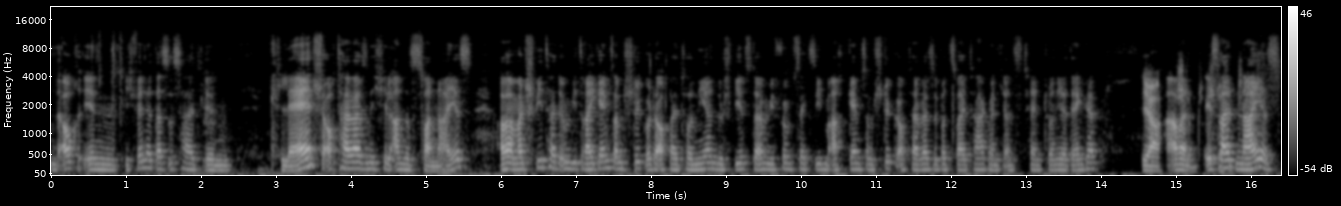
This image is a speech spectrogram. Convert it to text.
und auch in, ich finde, das ist halt in Clash auch teilweise nicht viel anders, zwar nice, aber man spielt halt irgendwie drei Games am Stück oder auch bei Turnieren, du spielst da irgendwie 5, 6, 7, 8 Games am Stück, auch teilweise über zwei Tage, wenn ich ans 10-Turnier denke. Ja, Aber stimmt, ist stimmt. halt nice.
